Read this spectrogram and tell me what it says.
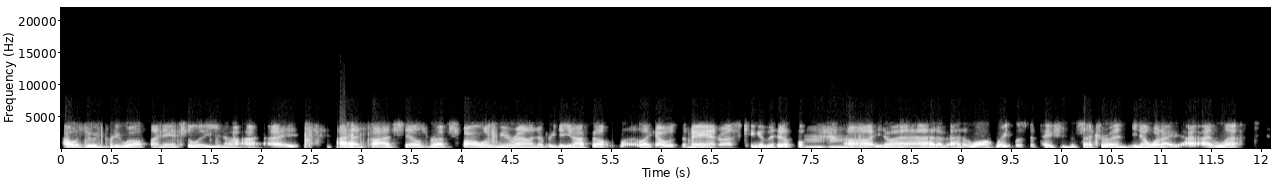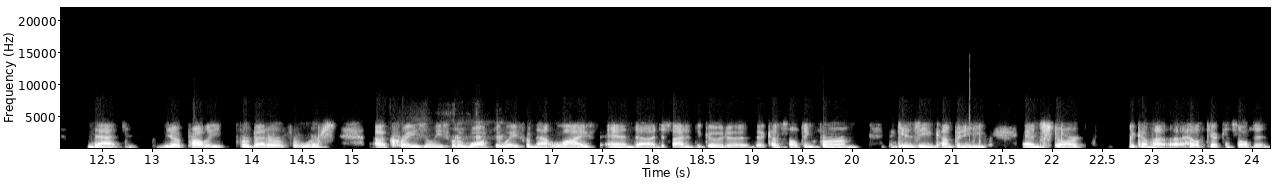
I was doing pretty well financially. You know, I, I, I had five sales reps following me around every day. You know, I felt like I was the man. I was king of the hill. Mm-hmm. Uh, you know, I had a, I had a long wait list of patients, etc. And you know, what I, I left that, you know, probably for better or for worse, uh, crazily sort of walked away from that life and uh, decided to go to the consulting firm McKinsey and Company and start become a, a healthcare consultant.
